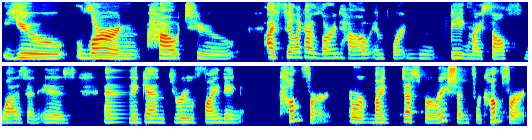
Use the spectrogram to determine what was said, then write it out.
you learn how to I feel like I learned how important being myself was and is. And again, through finding comfort or my desperation for comfort,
